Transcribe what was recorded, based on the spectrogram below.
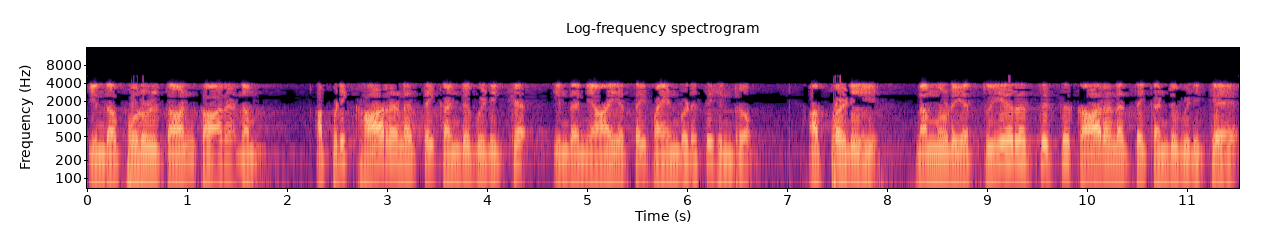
இந்த பொருள்தான் காரணம். அப்படி காரணத்தை கண்டுபிடிக்க இந்த நியாயத்தை பயன்படுத்துகின்றோம். அப்படி நம்முடைய துயரத்துக்கு காரணத்தை கண்டுபிடிக்க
